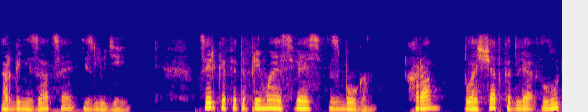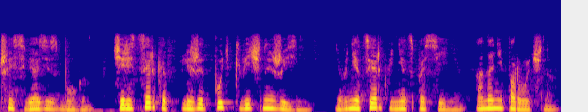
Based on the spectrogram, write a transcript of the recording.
организация из людей. Церковь – это прямая связь с Богом. Храм – площадка для лучшей связи с Богом. Через церковь лежит путь к вечной жизни. Вне церкви нет спасения. Она непорочна,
